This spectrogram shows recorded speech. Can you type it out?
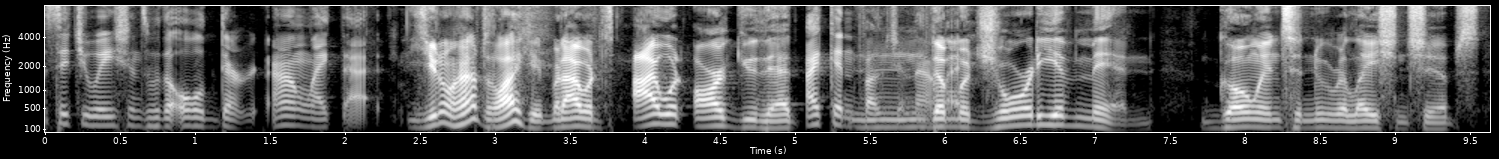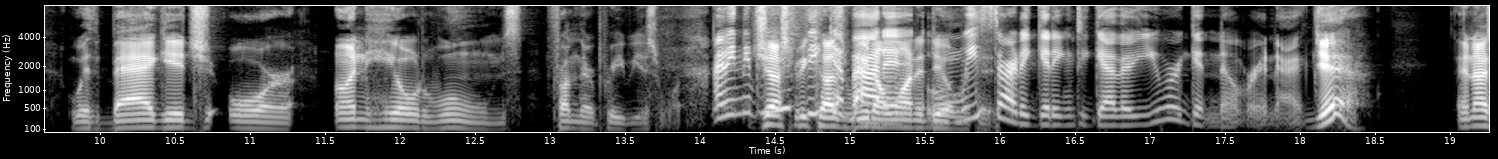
situations with the old dirt. I don't like that. You don't have to like it, but I would I would argue that I can't function that the way. majority of men go into new relationships with baggage or unhealed wounds from their previous one. I mean, if just you because think we don't wanna deal when with we it. started getting together, you were getting over an ex. Yeah. And I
